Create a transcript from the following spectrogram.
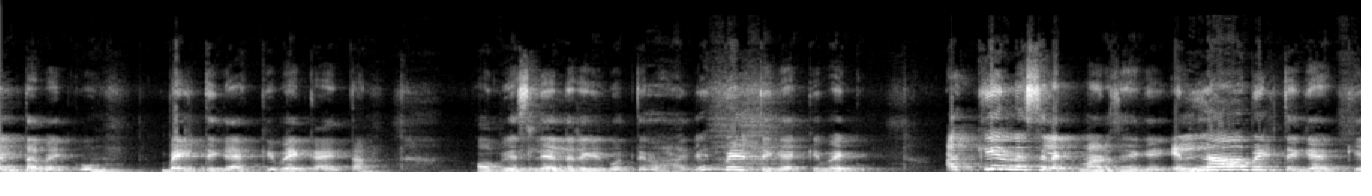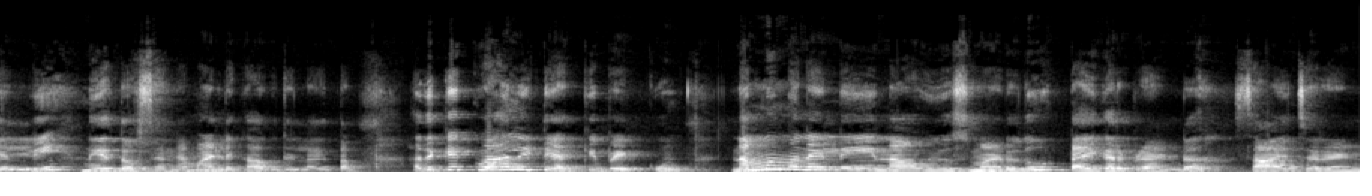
ಎಂತ ಬೇಕು? ಬೆಳ್ತಿಗೆ ಅಕ್ಕಿ ಬೇಕಾಯ್ತಾ? ಆಬ್ವಿಯಸ್ಲಿ ಎಲ್ಲರಿಗೆ ಗೊತ್ತಿರೋ ಹಾಗೆ ಬೆಳ್ತಿಗೆ ಅಕ್ಕಿ ಬೇಕು. ಅಕ್ಕಿಯನ್ನು ಸೆಲೆಕ್ಟ್ ಮಾಡೋದು ಹೇಗೆ? ಎಲ್ಲ ಬೆಳ್ತಿಗೆ ಅಕ್ಕಿಯಲ್ಲಿ ನೀರು ದೋಸೆನ ಮಾಡ್ಲಿಕ್ಕೆ ಆಗೋದಿಲ್ಲ, ಆಯಿತಾ? ಅದಕ್ಕೆ ಕ್ವಾಲಿಟಿ ಅಕ್ಕಿ ಬೇಕು. ನಮ್ಮ ಮನೆಯಲ್ಲಿ ನಾವು ಯೂಸ್ ಮಾಡೋದು Tiger brand Sai Charan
